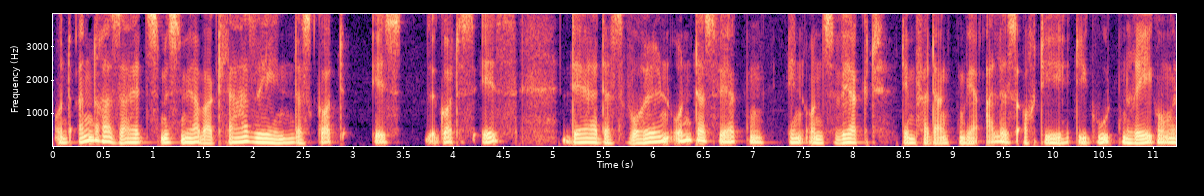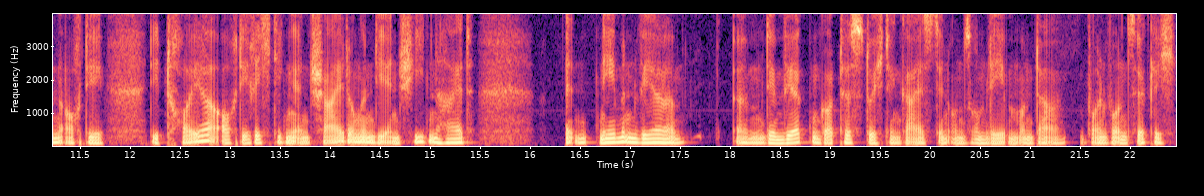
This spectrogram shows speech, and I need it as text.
Und andererseits müssen wir aber klar sehen, dass Gott ist, Gott es ist, der das Wollen und das Wirken in uns wirkt. Dem verdanken wir alles, auch die, die guten Regungen, auch die, die Treue, auch die richtigen Entscheidungen, die Entschiedenheit entnehmen wir ähm, dem Wirken Gottes durch den Geist in unserem Leben. Und da wollen wir uns wirklich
